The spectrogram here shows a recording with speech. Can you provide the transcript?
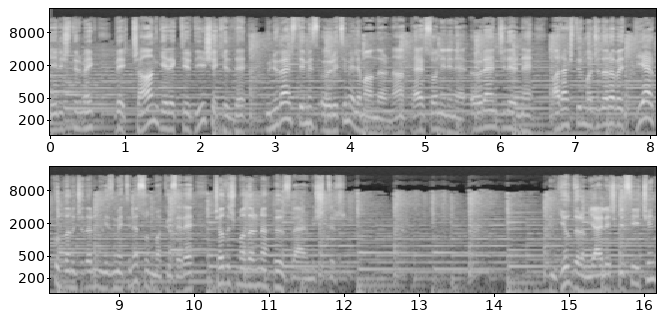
geliştirmek ve çağın gerektirdiği şekilde üniversitemiz öğretim elemanlarına, personeline, öğrencilerine, araştırmacılara ve diğer kullanıcıların hizmetine sunmak üzere çalışmalarına hız vermiştir. Yıldırım yerleşkesi için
